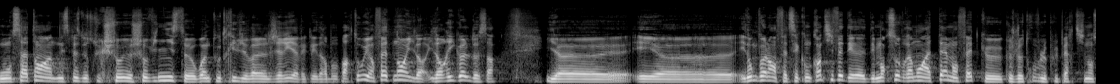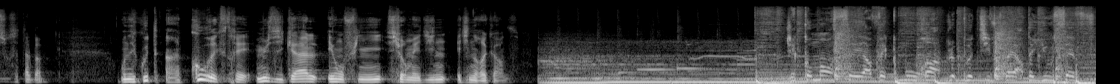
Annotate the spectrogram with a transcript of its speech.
où on s'attend à une espèce de truc chau- chauviniste, euh, one, two, three, vive l'Algérie avec les drapeaux partout. Et en fait, non, il en, il en rigole de ça. Il, euh, et, euh, et donc voilà, en fait, c'est quand, quand il fait des, des morceaux vraiment à thème en fait que, que je le trouve le plus pertinent sur cet album. On écoute un court extrait musical et on finit sur Medine et Dean Records. J'ai commencé avec Mourad, le petit frère de Youssef.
